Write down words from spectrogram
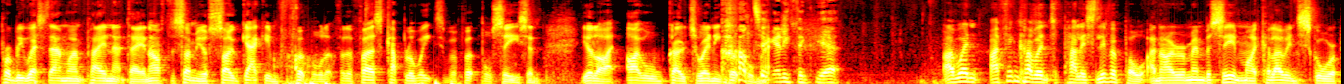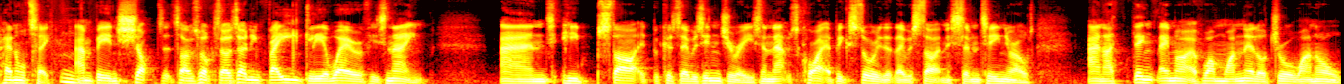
probably West Ham weren't playing that day, and after summer you're so gagging for football that for the first couple of weeks of a football season, you're like, I will go to any football I'll take match. anything, yeah. I went. I think I went to Palace Liverpool, and I remember seeing Michael Owen score a penalty mm. and being shocked at times as well because I was only vaguely aware of his name. And he started because there was injuries, and that was quite a big story that they were starting this seventeen-year-old. And I think they might have won one 0 or draw one all,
